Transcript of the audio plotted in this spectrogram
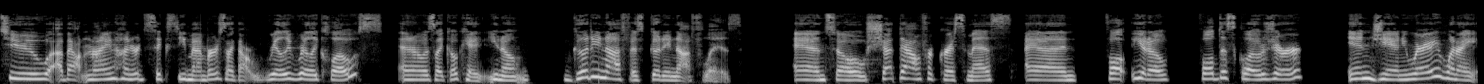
to about 960 members. I got really, really close and I was like, okay, you know, good enough is good enough, Liz. And so shut down for Christmas and full, you know, full disclosure in January when I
